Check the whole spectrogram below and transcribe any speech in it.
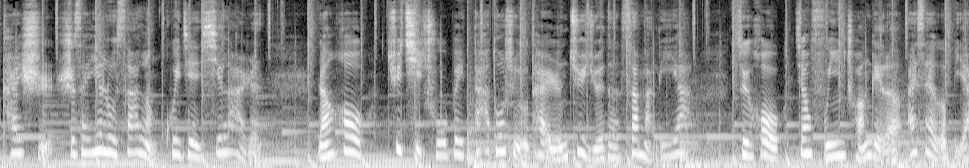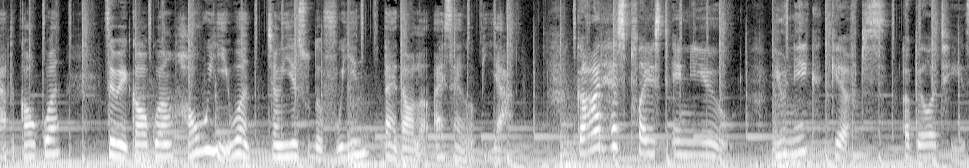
开始是在耶路撒冷会见希腊人，然后去起初被大多数犹太人拒绝的撒玛利亚， 最后将福音传给了埃塞俄比亚的高官。这位高官毫无疑问将耶稣的福音带到了埃塞俄比亚。 God has placed in you unique gifts, abilities,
